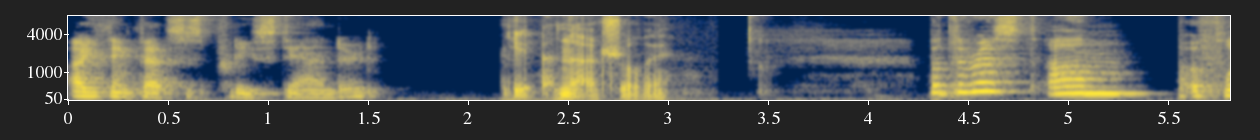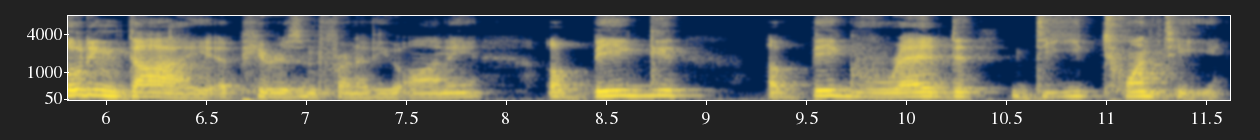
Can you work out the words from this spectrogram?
I think that's just pretty standard. Yeah, naturally. But the rest, um, a floating die appears in front of you, Ani. A big, a big red D20.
